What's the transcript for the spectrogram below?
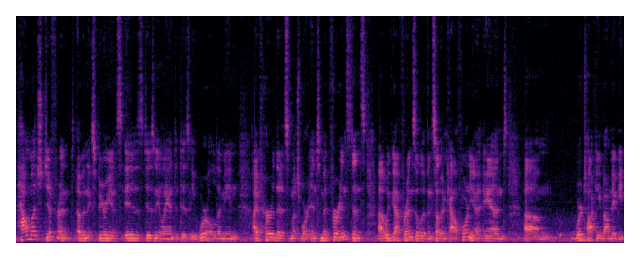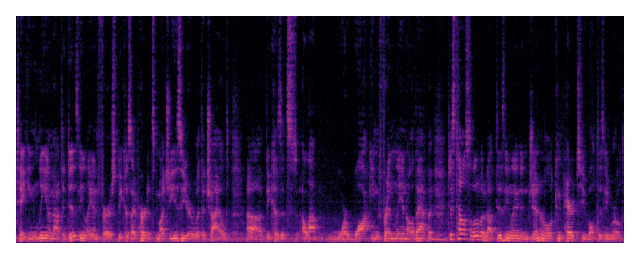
how much different of an experience is Disneyland to Disney World? I mean, I've heard that it's much more intimate. For instance, uh, we've got friends that live in Southern California, and um, we're talking about maybe taking Liam out to Disneyland first because I've heard it's much easier with a child uh, because it's a lot more walking friendly and all that. But just tell us a little bit about Disneyland in general compared to Walt Disney World.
